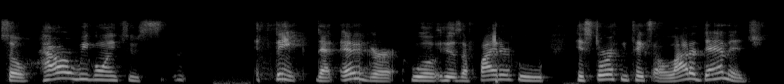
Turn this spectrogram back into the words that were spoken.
So how are we going to think that Edgar, who is a fighter who historically takes a lot of damage,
